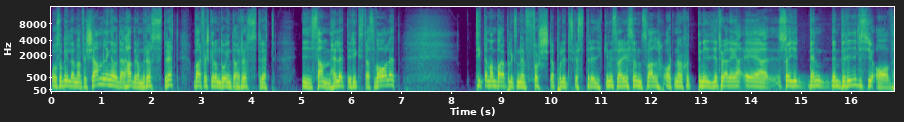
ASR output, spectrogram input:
och så bildade man församlingar och där hade de rösträtt. Varför ska de då inte ha rösträtt i samhället, i riksdagsvalet? Tittar man bara på liksom den första politiska strejken i Sverige, Sundsvall 1879 tror jag det är, eh, så är ju, den, den drivs ju av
